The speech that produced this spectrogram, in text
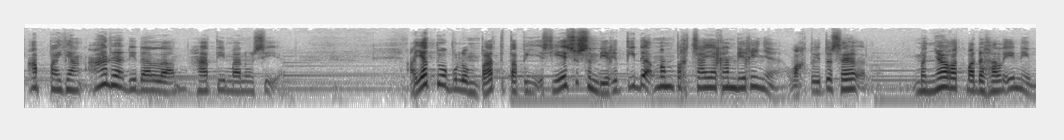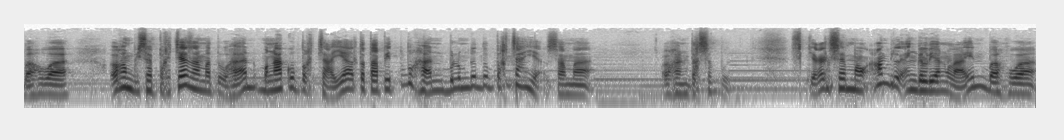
apa yang ada di dalam hati manusia. Ayat 24 tetapi Yesus sendiri tidak mempercayakan dirinya. Waktu itu saya menyorot pada hal ini bahwa orang bisa percaya sama Tuhan, mengaku percaya tetapi Tuhan belum tentu percaya sama orang tersebut. Sekarang saya mau ambil angle yang lain bahwa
